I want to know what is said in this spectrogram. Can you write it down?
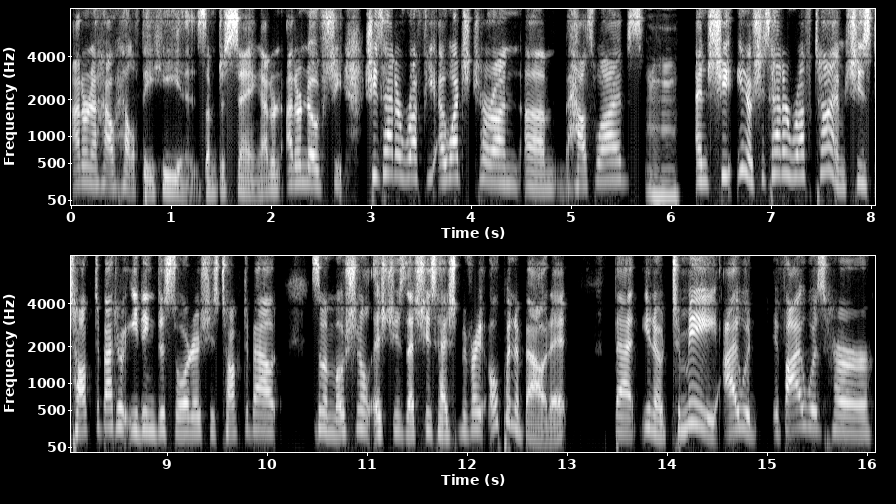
I don't know how healthy he is. I'm just saying. I don't. I don't know if she. She's had a rough. I watched her on um, Housewives, hmm and she, you know, she's had a rough time. She's talked about her eating disorder. She's talked about some emotional issues that she's had. She's been very open about it. That you know, to me, I would if I was her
